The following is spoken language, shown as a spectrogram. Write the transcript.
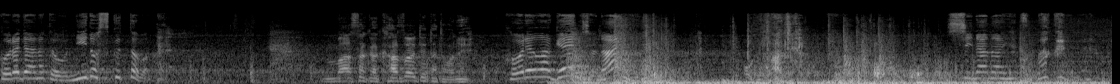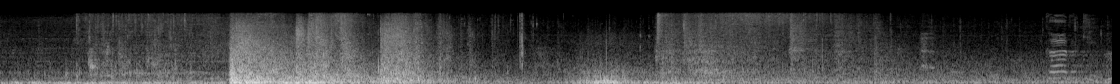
これであなたを二度救ったわ。まさか数えてたとはね。これはゲームじゃないの。マジか死なないやつばかりね。カードキーは？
